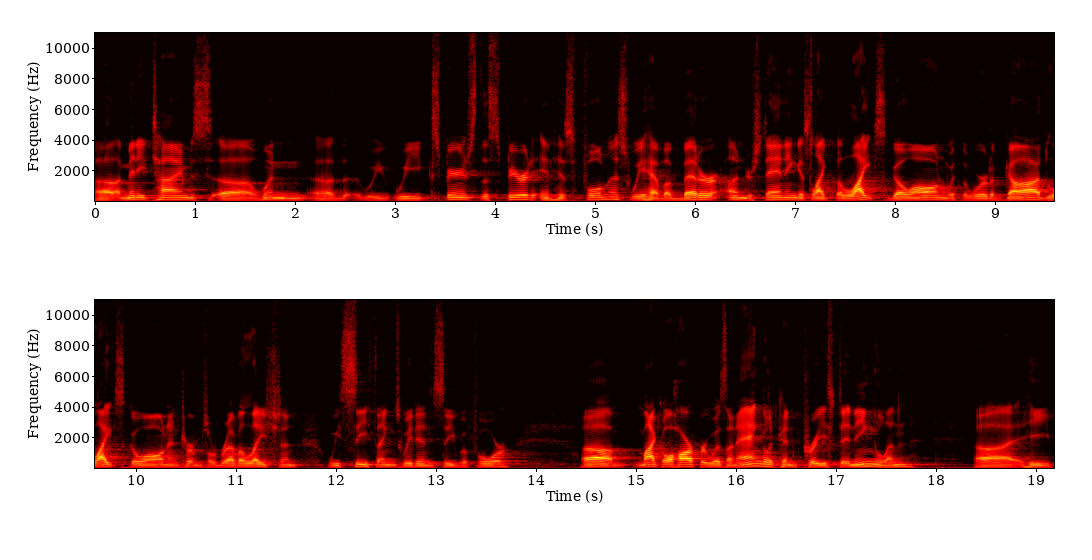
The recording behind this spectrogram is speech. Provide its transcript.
uh, many times, uh, when uh, we, we experience the Spirit in His fullness, we have a better understanding. It's like the lights go on with the Word of God, lights go on in terms of revelation. We see things we didn't see before. Um, Michael Harper was an Anglican priest in England. Uh, he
